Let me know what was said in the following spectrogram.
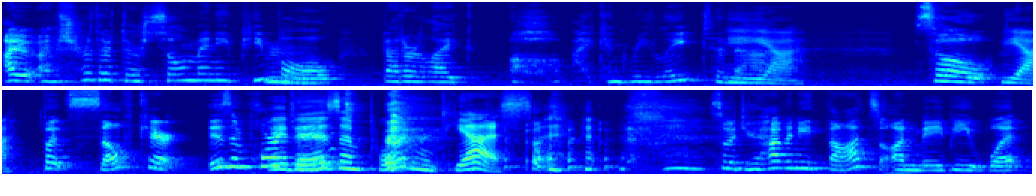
I, I'm sure that there's so many Mm. people that are like, oh, I can relate to that. Yeah. So, Yeah. but self care is important. It is important. Yes. So, do you have any thoughts on maybe what?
